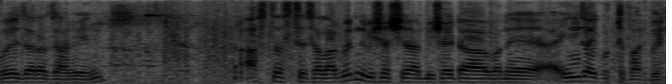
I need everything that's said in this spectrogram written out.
হয়ে যারা যাবেন, আস্তে আস্তে চালাবেন বিশেষ বিষয়টা মানে এনজয় করতে পারবেন।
